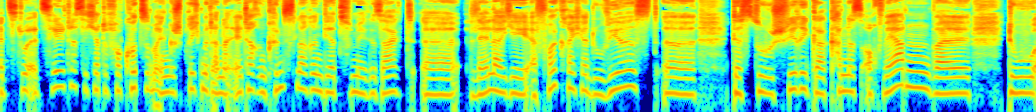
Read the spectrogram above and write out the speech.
als du erzählt hast, ich hatte vor kurzem ein Gespräch mit einer älteren Künstlerin, die hat zu mir gesagt, äh, Leila, je erfolgreicher du wirst, äh, desto schwieriger kann es auch werden, weil du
